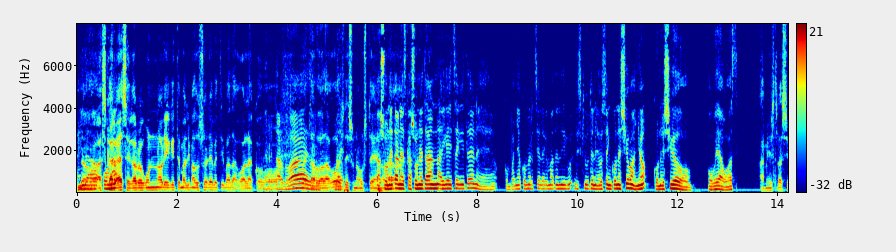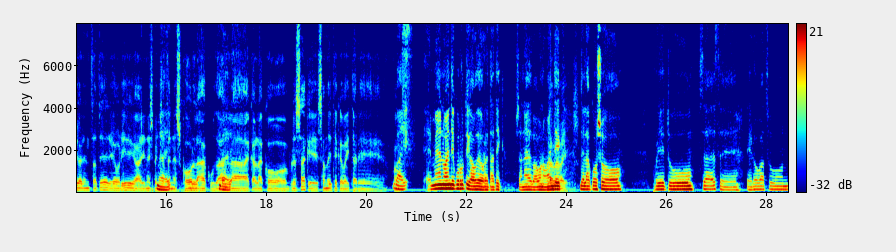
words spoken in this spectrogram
No, azkarra, ez, gaur egun hori egiten bali maduzu ere, beti badago alako retardoa, retardoa dago, bai. ez daizuna uste. Kaso honetan ez, kaso honetan aigaitz egiten, e, konpainia komertzialek ematen dizkiguten edozein konexio baino, konexio hobeagoaz. Administrazioaren zate, ere hori, harin ez pentsatzen Bai. eskolak, udala, ekalako enpresak, eh, esan daiteke baita ere... Bai, hemen oaindik urruti gaude horretatik. Nahi, ba, bueno, Bai, oaindik bai, delako oso proiektu, zera ez, e, ero batzun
